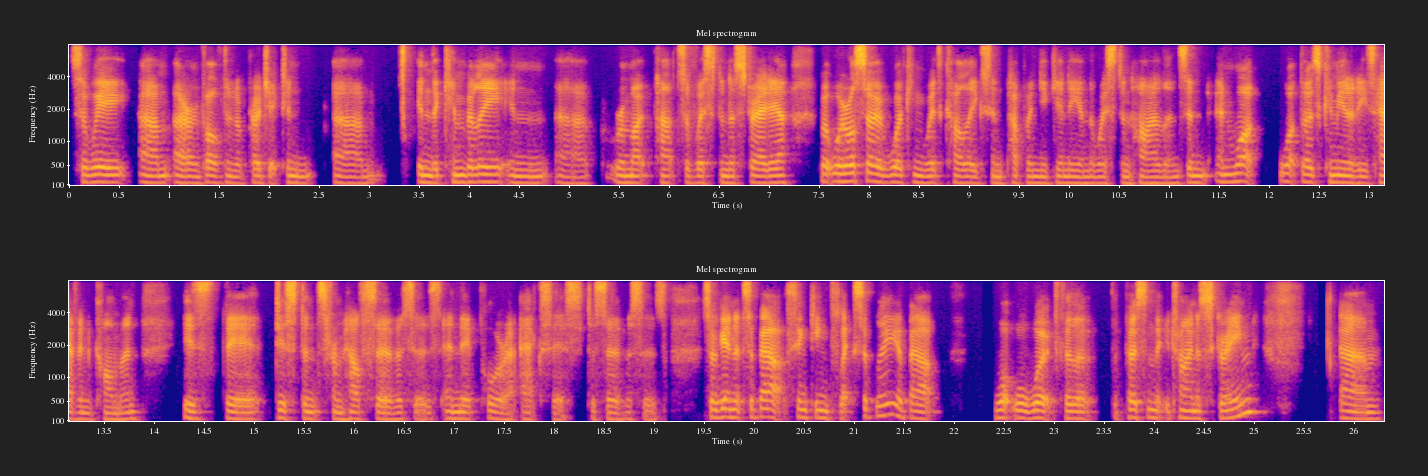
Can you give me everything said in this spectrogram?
So we um, are involved in a project in um, in the Kimberley in uh, remote parts of Western Australia, but we're also working with colleagues in Papua New Guinea and the Western Highlands. And, and what what those communities have in common is their distance from health services and their poorer access to services. So, again, it's about thinking flexibly about what will work for the, the person that you're trying to screen um,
